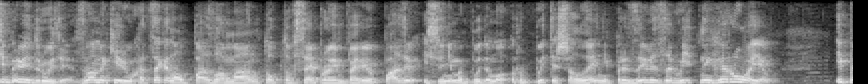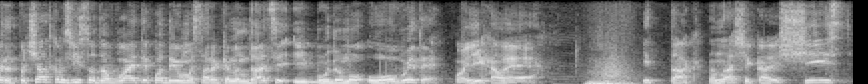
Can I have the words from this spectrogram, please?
Всім привіт, друзі! З вами Кірюха, це канал Пазламан, тобто все про імперію пазлів. І сьогодні ми будемо робити шалені призиви завітних героїв. І перед початком, звісно, давайте подивимося на рекомендації і будемо ловити. Поїхали! І так, на нас чекає 6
